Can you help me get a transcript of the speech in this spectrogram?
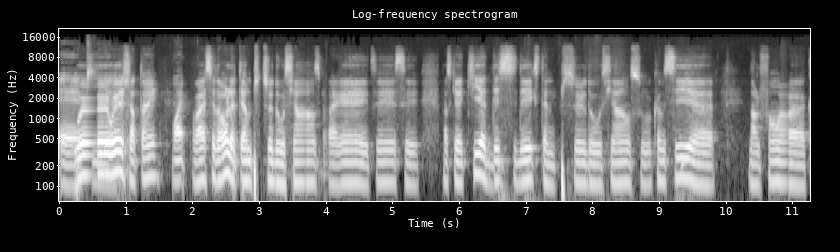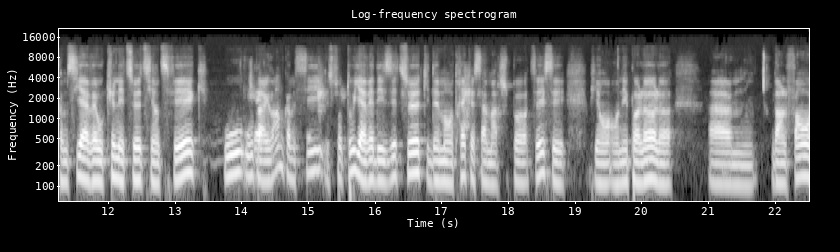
Euh, oui, oui, euh, oui, certain. Ouais. ouais c'est drôle le terme pseudoscience, pareil. C'est... Parce que qui a décidé que c'était une pseudoscience ou comme si, euh, dans le fond, comme s'il n'y avait aucune étude scientifique ou, ou, par exemple, comme si, surtout, il y avait des études qui démontraient que ça ne marche pas. C'est... Puis on n'est pas là. là. dans le fond,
